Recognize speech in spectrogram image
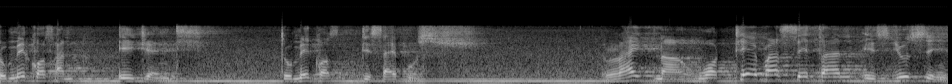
to make us an agent, to make us disciples. Right now, whatever Satan is using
